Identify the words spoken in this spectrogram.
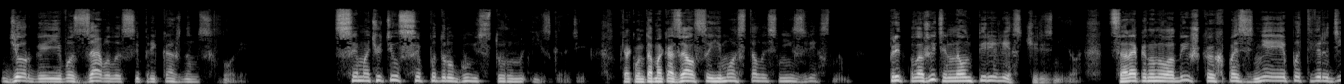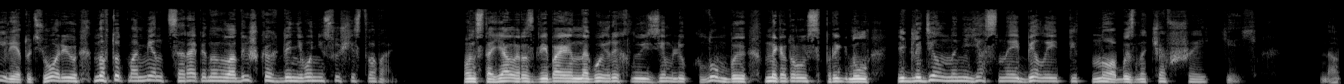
дергая его за волосы при каждом слове. Сэм очутился по другую сторону изгороди. Как он там оказался, ему осталось неизвестным. Предположительно, он перелез через нее. Царапины на лодыжках позднее подтвердили эту теорию, но в тот момент царапины на лодыжках для него не существовали. Он стоял, разгребая ногой рыхлую землю клумбы, на которую спрыгнул, и глядел на неясное белое пятно, обозначавшее Кей. — Но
